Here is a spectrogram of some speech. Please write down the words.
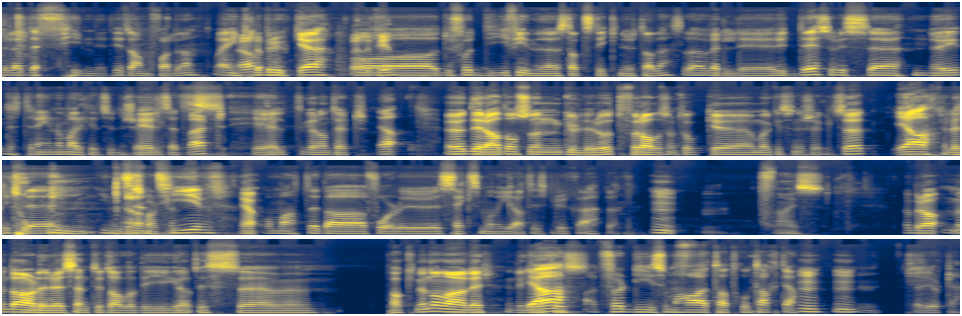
vil jeg definitivt anbefale den. Det er enkel Ja. å bruke, og du får de fine statistikkene ut av det. Så det er veldig ryddig. Så hvis eh, Nøyd trenger noen markedsundersøkelse etter hvert helt garantert. Ja. Eh, dere hadde også en gulrot for alle som tok eh, markedsundersøkelse. Ja, Eller litt insentiv Ja. om at da får du seks måneder gratis bruk av appen. Nice. Det er bra. Men da har dere sendt ut alle de gratispakkene nå, da, eller? eller Ja, for de som har tatt kontakt, ja. Mm, mm. Mm, så har vi gjort det.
